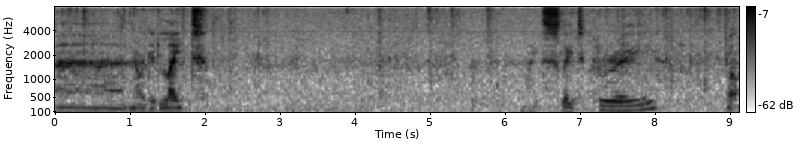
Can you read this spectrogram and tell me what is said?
Uh, no, we did light. Light slate gray. Well,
